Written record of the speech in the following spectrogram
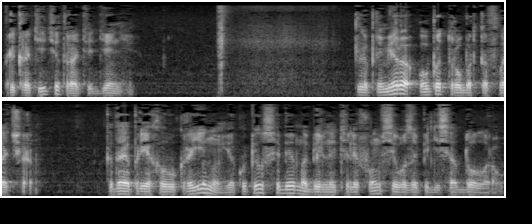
Прекратите тратить деньги. Для примера опыт Роберта Флетчера. Когда я приехал в Украину, я купил себе мобильный телефон всего за 50 долларов.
